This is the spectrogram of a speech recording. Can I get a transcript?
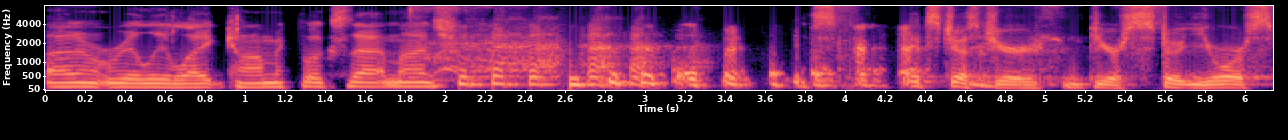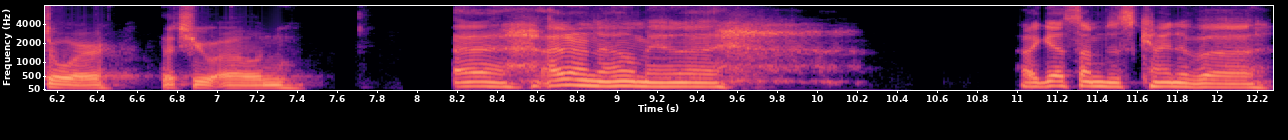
I don't really like comic books that much. It's, it's just your your sto- your store that you own. Uh, I don't know, man. I, I guess I'm just kind of a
